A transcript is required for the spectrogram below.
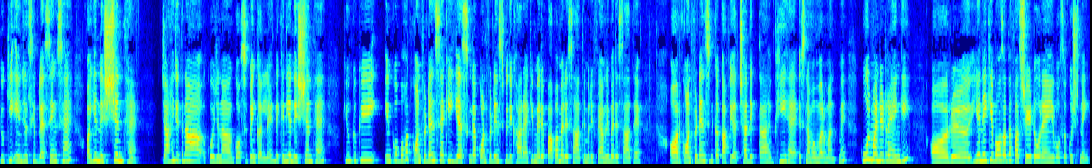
क्योंकि एंजल्स की ब्लेसिंग्स हैं और ये निश्चिंत हैं। चाहे जितना कोई जना गॉसिपिंग कर ले, लेकिन ये निश्चिंत हैं। क्यों? क्योंकि इनको बहुत कॉन्फिडेंस है कि यस इनका कॉन्फिडेंस भी दिखा रहा है कि मेरे पापा मेरे साथ है, मेरे फैमिली मेरे साथ है और कॉन्फिडेंस इनका काफ़ी अच्छा दिखता है, भी है इस नवंबर मंथ में। कूल माइंडेड रहेंगी और ये नहीं कि बहुत ज़्यादा फर्स्ट्रेट हो रहे हैं, ये वो सब कुछ नहीं।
